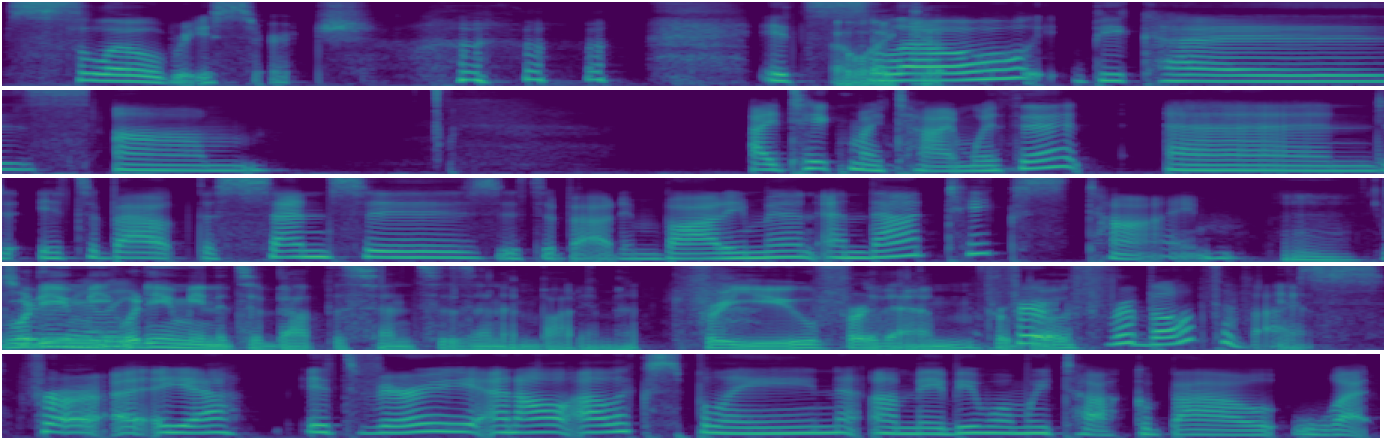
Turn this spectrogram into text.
slow research. it's like slow it. because um, I take my time with it and it's about the senses, it's about embodiment, and that takes time. Mm. What do you really- mean? What do you mean? It's about the senses and embodiment for you, for them, for, both. for both of us. For uh, yeah, it's very, and I'll I'll explain uh, maybe when we talk about what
